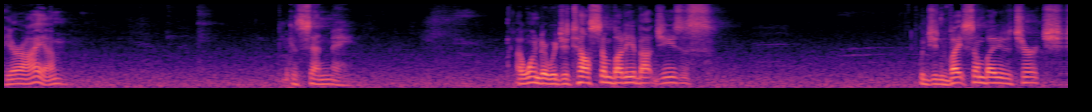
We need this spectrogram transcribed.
Here I am. You can send me. I wonder, would you tell somebody about Jesus? Would you invite somebody to church?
